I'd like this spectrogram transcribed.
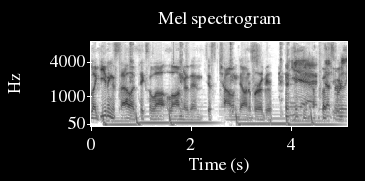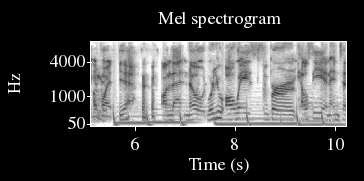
like eating a salad takes a lot longer than just chowing down a burger. Yeah, that's a really good point. Yeah. On that note, were you always super healthy and into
